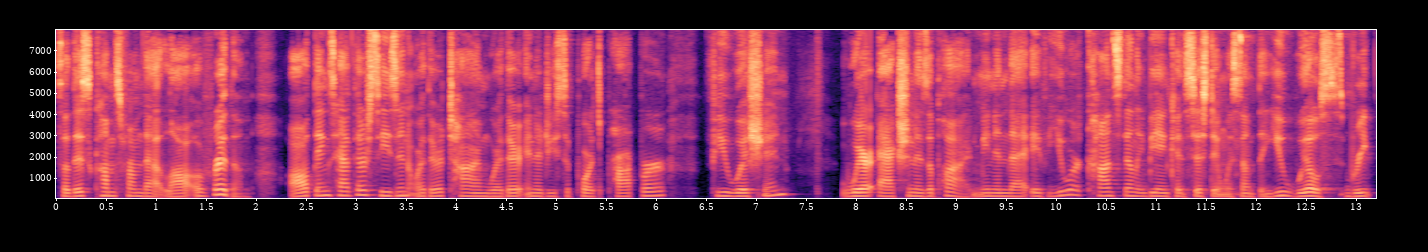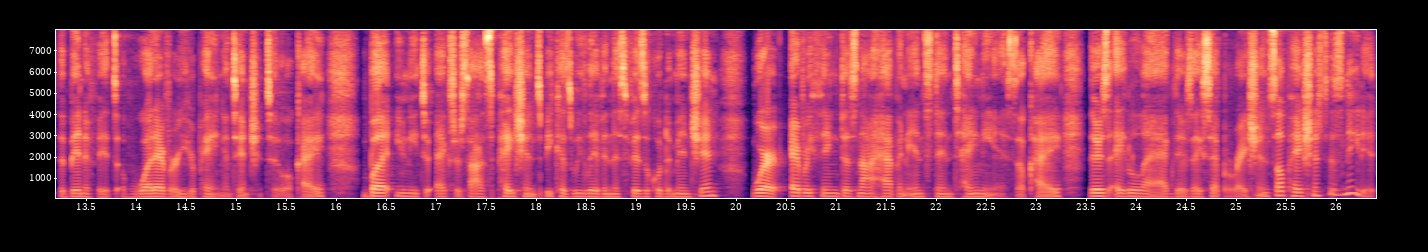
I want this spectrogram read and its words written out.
So, this comes from that law of rhythm. All things have their season or their time where their energy supports proper fruition where action is applied, meaning that if you are constantly being consistent with something, you will reap the benefits of whatever you're paying attention to, okay? But you need to exercise patience because we live in this physical dimension where everything does not happen instantaneous, okay? There's a lag, there's a separation, so patience is needed.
